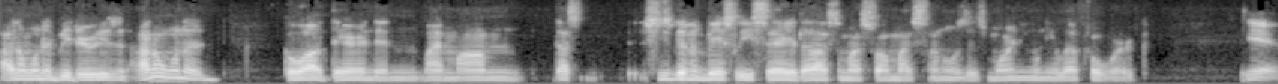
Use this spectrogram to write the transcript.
I I don't want to be the reason. I don't want to go out there and then my mom. That's she's gonna basically say the last time I saw my son was this morning when he left for work. Yeah,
